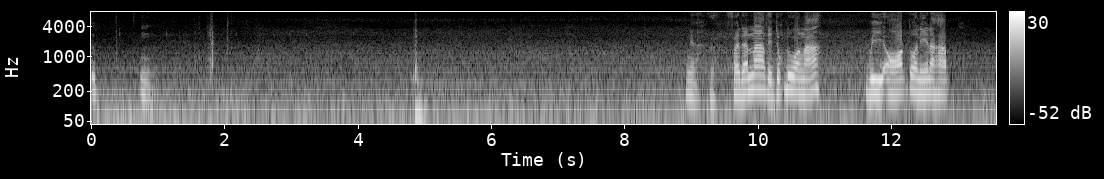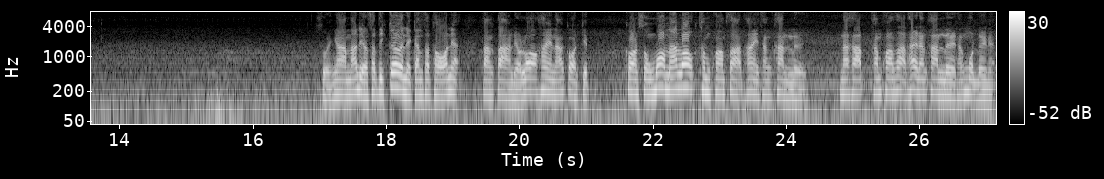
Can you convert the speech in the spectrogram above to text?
อึ๊บ อืมเนี่ยไฟด้านหน้าติดทุกดวงนะ v o s ตัวนี้นะครับ สวยงามนะ เดี๋ยวสติกเกอร์เนี่ยกันสะท้อนเนี่ย ต่างๆ เดี๋ยวลอกให้นะก่อนเก็บก่อนส่งมอบนะลอกทำความสะอาดให้ทั้งคันเลยนะครับทำความสะอาดให้ทั้งคันเลยทั้งหมดเลยเนี่ย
